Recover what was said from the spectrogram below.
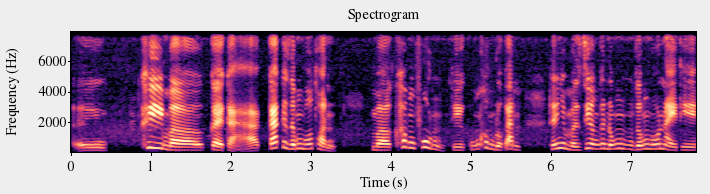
ừ, khi mà kể cả các cái giống lúa thuần mà không phun thì cũng không được ăn. Thế nhưng mà riêng cái giống giống lúa này thì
